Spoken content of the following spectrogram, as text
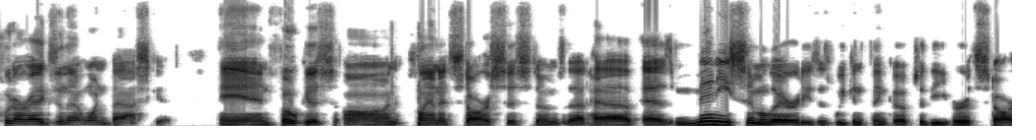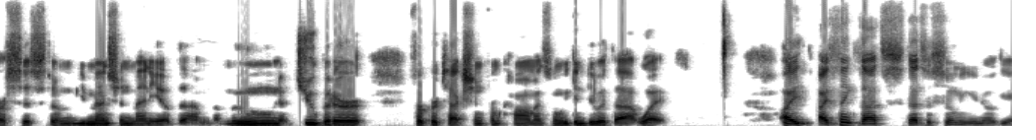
put our eggs in that one basket and focus on planet star systems that have as many similarities as we can think of to the Earth star system. You mentioned many of them the Moon, Jupiter, for protection from comets, and we can do it that way. I, I think that's that's assuming you know the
